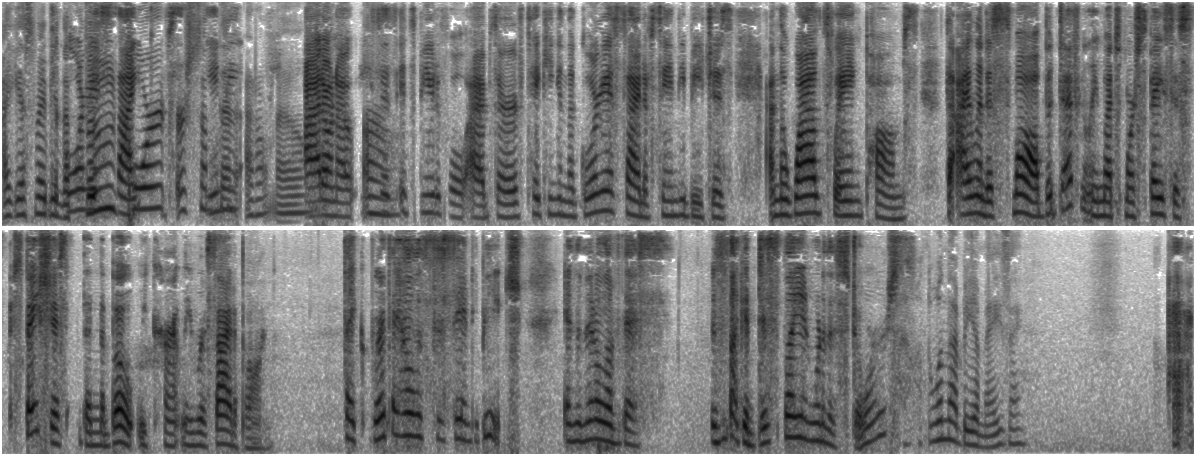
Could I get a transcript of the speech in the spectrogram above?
I guess maybe in the food sight court or something. Sandy- I don't know. I don't know. He says um, it's beautiful. I observe, taking in the glorious sight of sandy beaches and the wild swaying palms. The island is small, but definitely much more spacious, spacious than the boat we currently reside upon. Like, where the hell is this sandy beach in the middle of this? Is it like a display in one of the stores? Wouldn't that be amazing? I,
